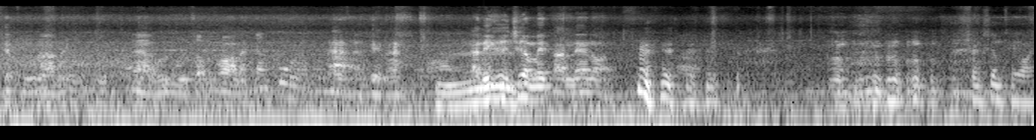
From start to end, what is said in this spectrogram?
เจ็บดูร้อนไหมอ่าอุ่นๆสองข้อนะจังคู่นะอ่าโอเคนะอันนี้คือเชื่อมไม่ตันแน่นอน เครื่องเชื่อมทยอย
